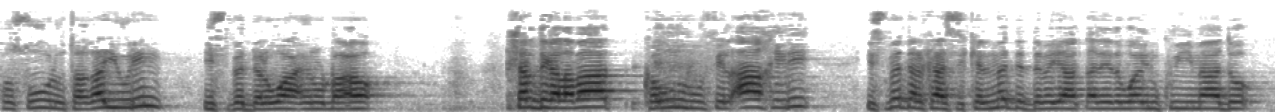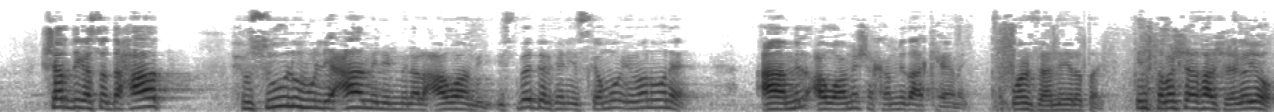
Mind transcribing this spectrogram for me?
xusuulu tagayurin isbeddel waa inuu dhaco. Shardiga labaad kownuhu fi laakhiri isbedelkaasi kelmada dabayaaqadeeda waa inuu ku yimaado. Shardiga saddexaad xusuuluhu licaamilin min alcawaamil. Isbedelkani iskamuu iman caamil cawaamisha kamida keenay waan fahnay la tahay intaba sheekhaa sheegayo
